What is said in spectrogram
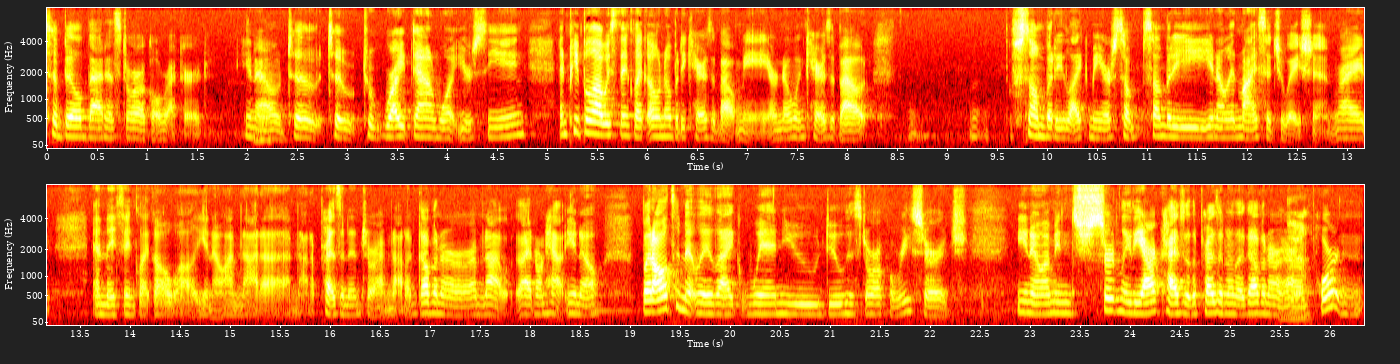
to build that historical record. You know, to, to, to write down what you're seeing. And people always think like, oh, nobody cares about me, or no one cares about somebody like me, or some somebody you know in my situation, right? and they think like, oh well, you know, I'm not a I'm not a president or I'm not a governor or I'm not I don't have you know, but ultimately like when you do historical research, you know, I mean certainly the archives of the president and the governor are Yeah. important,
